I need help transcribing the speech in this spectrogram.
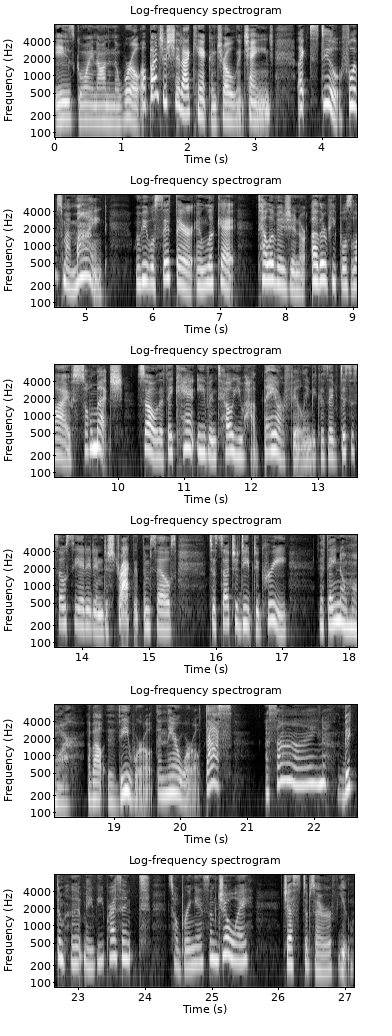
is going on in the world, a bunch of shit I can't control and change, like still flips my mind when people sit there and look at television or other people's lives so much so that they can't even tell you how they are feeling because they've disassociated and distracted themselves to such a deep degree that they know more about the world than their world. That's a sign. Victimhood may be present. So bring in some joy. Just observe you.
